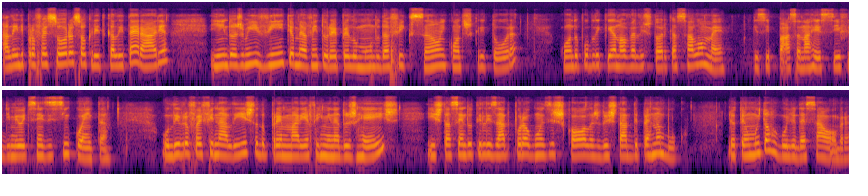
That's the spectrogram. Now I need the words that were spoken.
Além de professora, eu sou crítica literária e em 2020 eu me aventurei pelo mundo da ficção enquanto escritora, quando publiquei a novela histórica Salomé, que se passa na Recife de 1850. O livro foi finalista do Prêmio Maria Firmina dos Reis e está sendo utilizado por algumas escolas do estado de Pernambuco. Eu tenho muito orgulho dessa obra.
